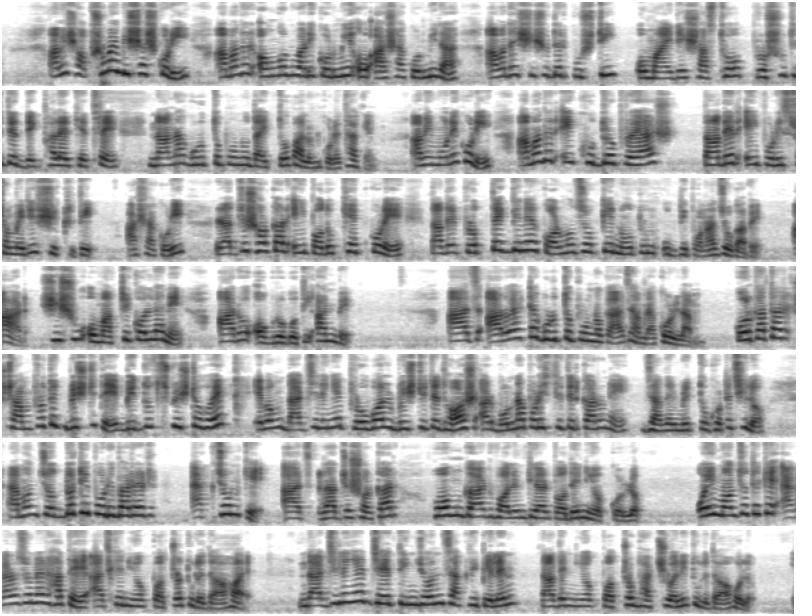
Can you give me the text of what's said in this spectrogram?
আমি সবসময় বিশ্বাস করি আমাদের অঙ্গনওয়াড়ি কর্মী ও আশা কর্মীরা আমাদের শিশুদের পুষ্টি ও মায়েদের স্বাস্থ্য, প্রসূতিদের দেখভালের ক্ষেত্রে নানা গুরুত্বপূর্ণ দায়িত্ব পালন করে থাকেন। আমি মনে করি আমাদের এই ক্ষুদ্র প্রয়াস, তাদের এই পরিশ্রমেরই স্বীকৃতি। আশা করি রাজ্য সরকার এই পদক্ষেপ করে তাদের প্রত্যেক দিনের কর্মযোগকে নতুন উদ্দীপনা যোগাবে আর শিশু ও মাতৃকল্যাণে আরও অগ্রগতি আনবে। আজ আরও একটা গুরুত্বপূর্ণ কাজ আমরা করলাম। কলকাতার সাম্প্রতিক বৃষ্টিতে বিদ্যুৎস্পৃষ্ট হয়ে এবং দার্জিলিংয়ে প্রবল বৃষ্টিতে ধস আর বন্যা পরিস্থিতির কারণে যাদের মৃত্যু ঘটেছিল, এমন চোদ্দটি পরিবারের একজনকে আজ রাজ্য সরকার হোমগার্ড ভলেন্টিয়ার পদে নিয়োগ করল। ওই মঞ্চ থেকে এগারো জনের হাতে আজকে নিয়োগপত্র তুলে দেওয়া হয়। দার্জিলিংয়ের যে তিনজন চাকরি পেলেন, তাদের নিয়োগপত্র ভার্চুয়ালি তুলে দেওয়া হলো।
